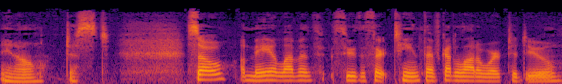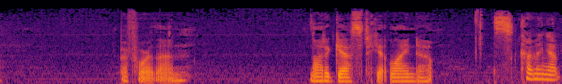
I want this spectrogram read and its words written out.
You know, just so uh, May 11th through the 13th. I've got a lot of work to do before then. Not a guest to get lined up. It's coming up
